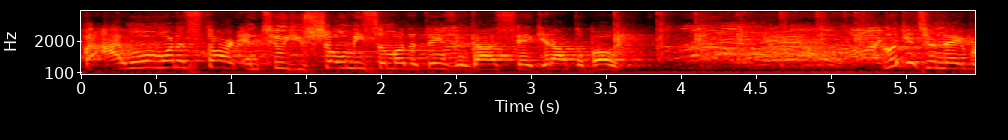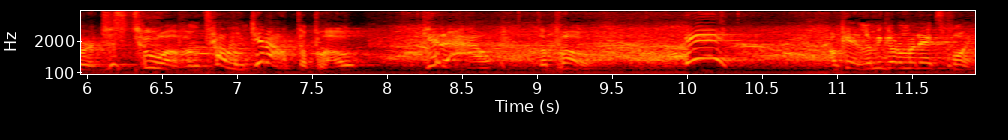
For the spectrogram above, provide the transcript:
but I won't want to start until you show me some other things. And God said, Get out the boat. Look at your neighbor, just two of them. Tell them, Get out the boat. Get out the boat. Okay, let me go to my next point.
